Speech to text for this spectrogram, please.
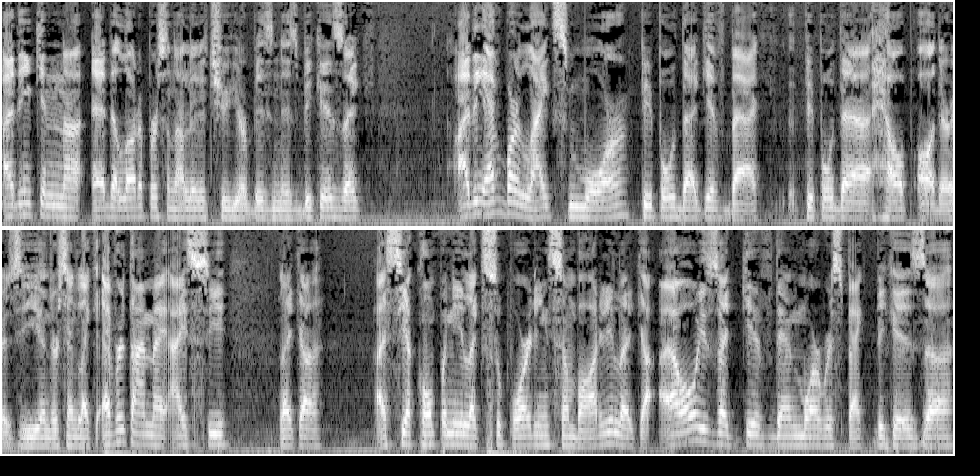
I think can uh, add a lot of personality to your business because like I think everybody likes more people that give back, people that help others. You understand? Like every time I, I see like a I see a company like supporting somebody, like I always like give them more respect because. Uh,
